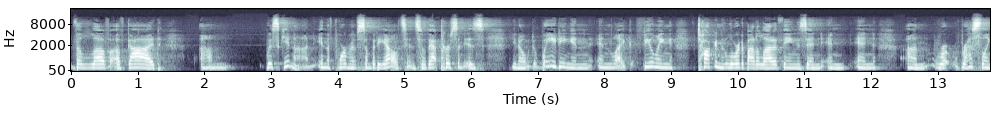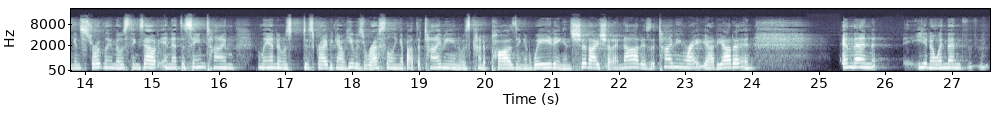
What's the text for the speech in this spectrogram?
the love of God um, with skin on in the form of somebody else. And so that person is, you know, waiting and, and like feeling, talking to the Lord about a lot of things and, and, and um, wrestling and struggling those things out. And at the same time, Landon was describing how he was wrestling about the timing and was kind of pausing and waiting and should I, should I not? Is the timing right? Yada, yada. And, and then, you know, and then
